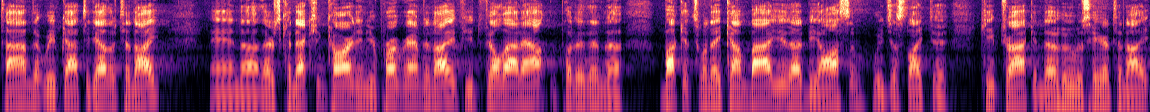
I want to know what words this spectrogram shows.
time that we've got together tonight. And uh, there's connection card in your program tonight. If you'd fill that out and put it in the buckets when they come by you, that'd be awesome. We just like to keep track and know who was here tonight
